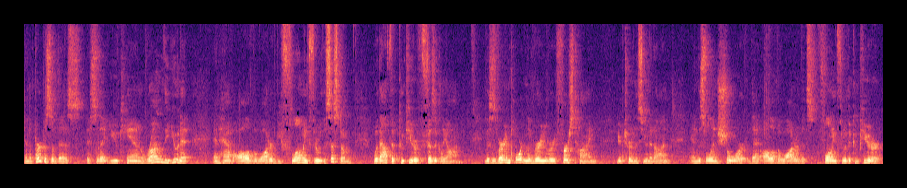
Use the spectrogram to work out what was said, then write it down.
And the purpose of this is so that you can run the unit and have all of the water be flowing through the system without the computer physically on. This is very important the very, very first time you turn this unit on, and this will ensure that all of the water that's flowing through the computer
